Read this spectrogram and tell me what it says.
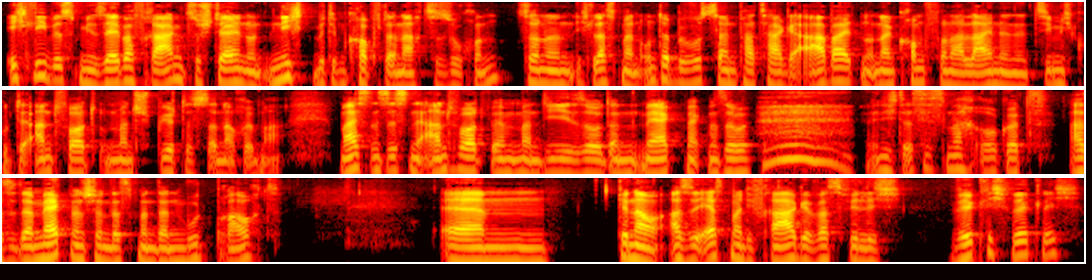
Ich liebe es, mir selber Fragen zu stellen und nicht mit dem Kopf danach zu suchen, sondern ich lasse mein Unterbewusstsein ein paar Tage arbeiten und dann kommt von alleine eine ziemlich gute Antwort und man spürt das dann auch immer. Meistens ist eine Antwort, wenn man die so dann merkt, merkt man so, wenn ich das jetzt mache, oh Gott. Also da merkt man schon, dass man dann Mut braucht. Ähm, genau, also erstmal die Frage, was will ich wirklich, wirklich?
